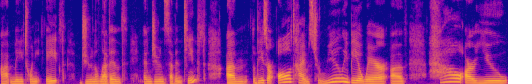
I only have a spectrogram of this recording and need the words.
uh, May 28th. June 11th, and June 17th. Um, these are all times to really be aware of how are you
